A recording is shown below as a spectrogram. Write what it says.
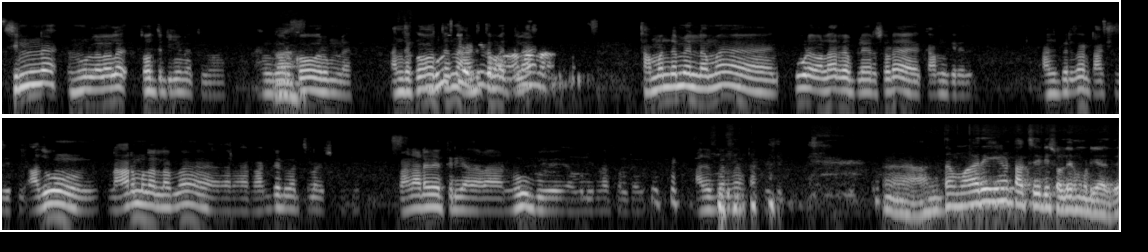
சின்ன நூல் அளவுல தோத்துட்டீங்கன்னு வச்சுக்கோங்க. அங்க ஒரு கோவம் வரும்ல. அந்த கோவத்தை வந்து அடுத்த மேட்ச்ல சம்பந்தமே இல்லாம கூட விளையாடுற பிளேயர்ஸோட காமிக்கிறது. அது பேர் தான் டாக்ஸிசிட்டி அதுவும் நார்மலா இல்லாம ரக்கட் எல்லாம் யூஸ் பண்ணுறது விளையாடவே தெரியாதடா நூபு அப்படின்லாம் சொல்றது. அது பேர் தான் டாக்ஸிசிட்டி அந்த மாதிரியும் டாக்ஸிசிட்டி சொல்லிட முடியாது.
